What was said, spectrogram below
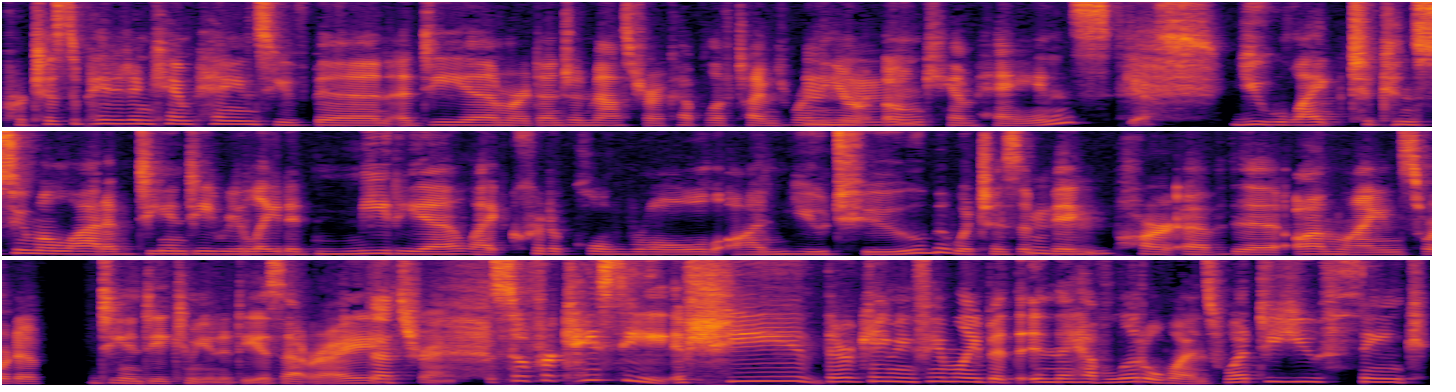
participated in campaigns. You've been a DM or a dungeon master a couple of times running your Mhm. own campaigns. Yes. You like to consume a lot of D&D related media like Critical Role on YouTube, which is a big part of the online sort of D&D community. Is that right? That's right. So for Casey, if she they're gaming family, but and they have little ones, what do you think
